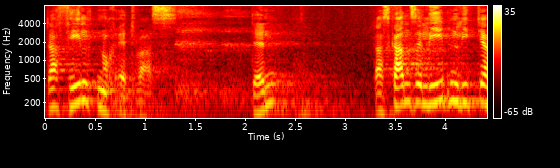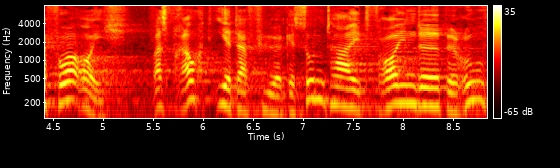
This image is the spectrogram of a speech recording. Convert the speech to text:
Da fehlt noch etwas. Denn das ganze Leben liegt ja vor euch. Was braucht ihr dafür? Gesundheit, Freunde, Beruf,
